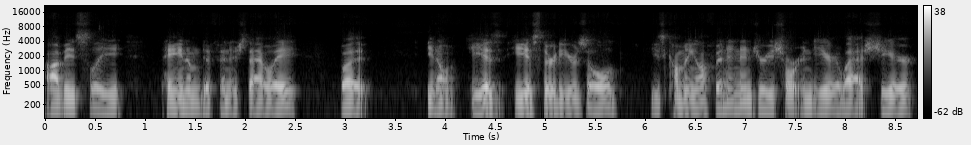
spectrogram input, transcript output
Obviously, paying him to finish that way, but you know he is he is thirty years old. He's coming off in an injury shortened year last year.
